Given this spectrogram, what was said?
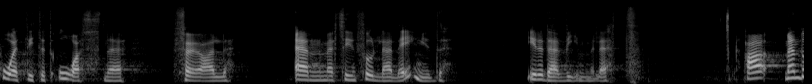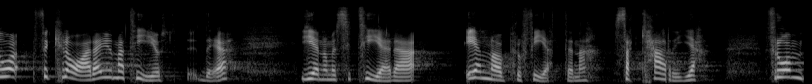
på ett litet åsneföl än med sin fulla längd i det där vimlet. Ja, men då förklarar ju Matteus det genom att citera en av profeterna, Sakarja. Från,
